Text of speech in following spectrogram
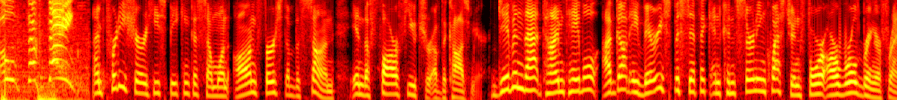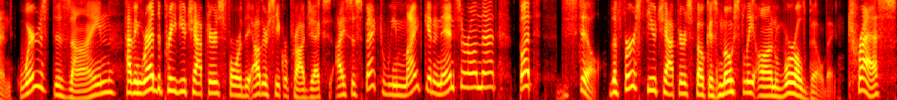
Move the thing! I'm pretty sure he's speaking to someone on First of the Sun in the far future of the Cosmere. Given that timetable, I've got a very specific and concerning question for our Worldbringer friend. Where's design? Having read the preview chapters for the other secret projects, I suspect we might get an answer on that, but still. The first few chapters focus mostly on world building. Tress,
